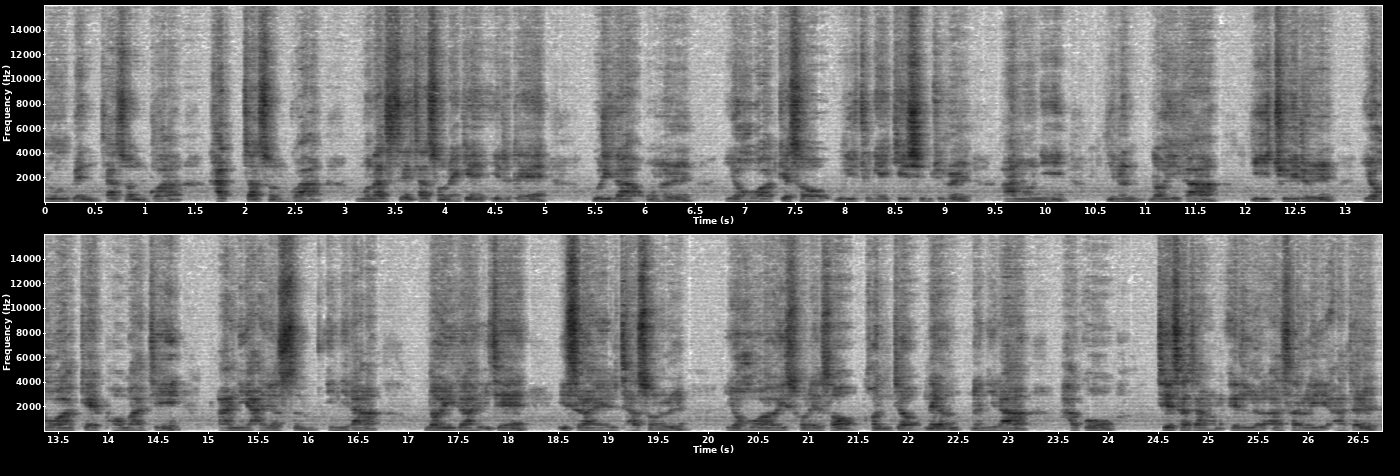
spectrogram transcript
루벤 자손과 갓 자손과 문하세 자손에게 이르되 우리가 오늘 여호와께서 우리 중에 계신 줄을 아노니 이는 너희가 이 죄를 여호와께 범하지 아니하였음이니라. 너희가 이제 이스라엘 자손을 여호와의 손에서 건져내었느니라 하고 제사장 엘르아살의 아들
